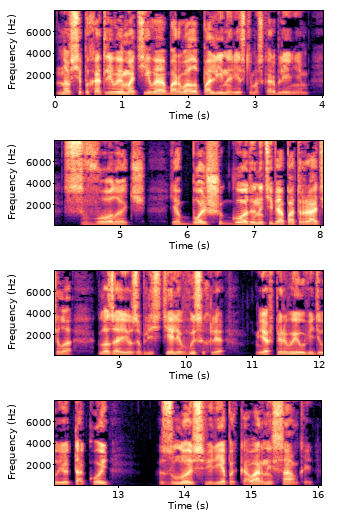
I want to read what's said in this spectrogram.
но все похотливые мотивы оборвала Полина резким оскорблением. «Сволочь! Я больше года на тебя потратила!» Глаза ее заблестели, высохли. Я впервые увидел ее такой злой, свирепой, коварной самкой —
